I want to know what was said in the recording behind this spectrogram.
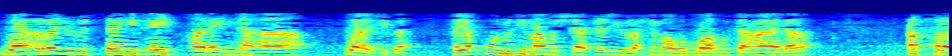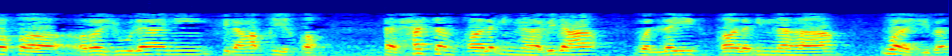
والرجل الثاني الليث قال إنها واجبة. فيقول الإمام الشافعي رحمه الله تعالى أفرط رجلان في العقيقة. الحسن قال إنها بدعة والليث قال إنها واجبة.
